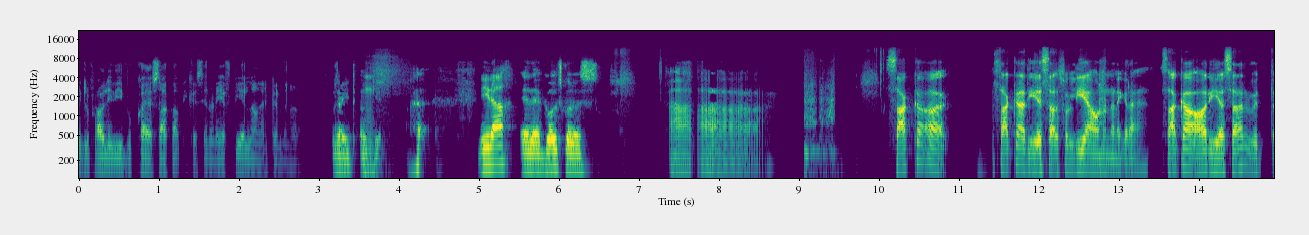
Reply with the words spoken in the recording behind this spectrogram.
it probably be Bukayo Saka because என்னோட எஃபிஎல் நாங்க இருக்கிறதுனால. ரைட் ஓகே நீரா இது கோல் ஸ்கோரர்ஸ் சாக்கா சாக்கா அது எஸ்ஆர் சொல்லியே ஆகணும்னு நினைக்கிறேன். சாக்கா ஆர் எஸ்ஆர் வித்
